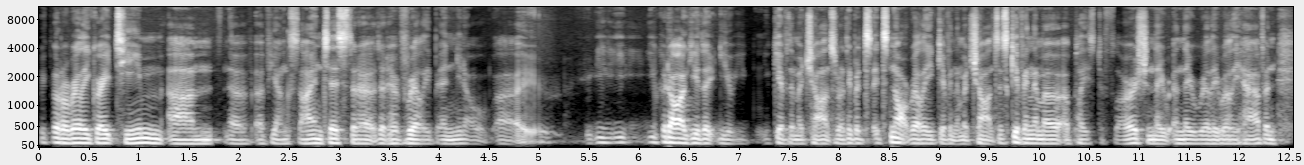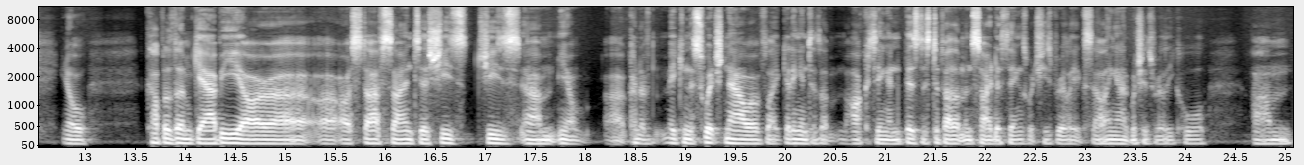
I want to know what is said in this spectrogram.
we've built a really great team um, of, of, young scientists that are, that have really been, you know, uh, you, you could argue that you, you give them a chance or anything, but it's, it's not really giving them a chance. It's giving them a, a place to flourish, and they and they really really have. And you know, a couple of them, Gabby, our uh, our staff scientist, she's she's um, you know uh, kind of making the switch now of like getting into the marketing and business development side of things, which she's really excelling at, which is really cool. Um,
